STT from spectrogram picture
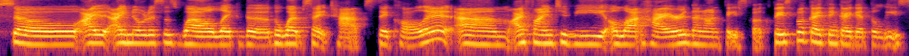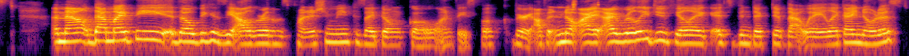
so I, I notice as well, like the the website taps they call it. Um, I find to be a lot higher than on Facebook. Facebook, I think I get the least amount. That might be though because the algorithm is punishing me because I don't go on Facebook very often. No, I I really do feel like it's vindictive that way. Like I noticed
